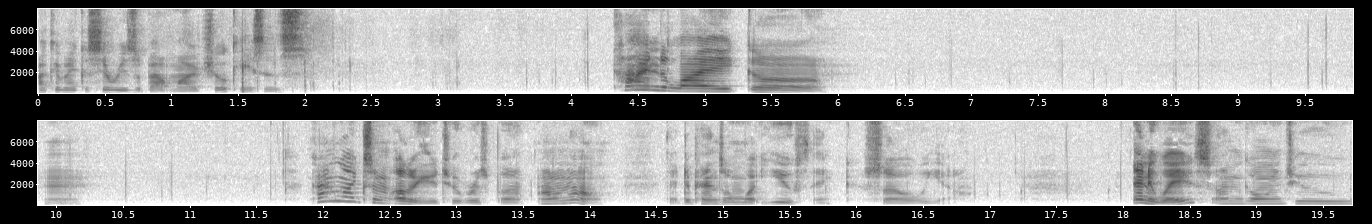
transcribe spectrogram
I could make a series about my showcases. Kind of like, uh... Hmm. Kind of like some other YouTubers, but I don't know. That depends on what you think. So, yeah. Anyways, I'm going to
